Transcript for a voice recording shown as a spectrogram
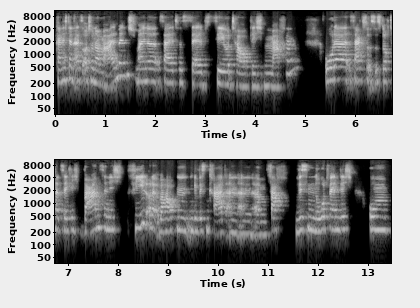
Kann ich denn als Otto Normalmensch meine Seite selbst SEO-tauglich machen? Oder sagst du, es ist doch tatsächlich wahnsinnig viel oder überhaupt einen, einen gewissen Grad an, an ähm, Fachwissen notwendig, um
